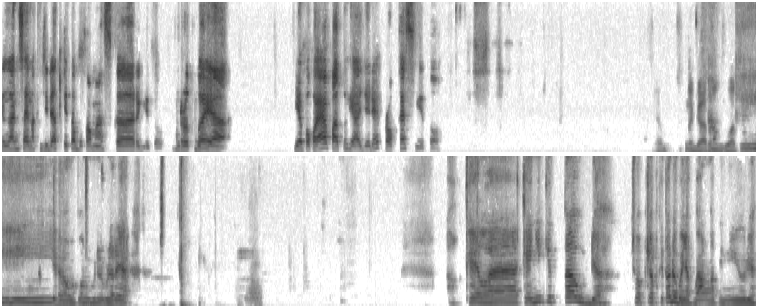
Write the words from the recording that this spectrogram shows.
dengan senak jidat kita buka masker gitu. Menurut gue ya, ya pokoknya patuhi aja deh prokes gitu. negara buat ya ampun bener-bener ya Oke lah, kayaknya kita udah cuap-cuap kita udah banyak banget ini udah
